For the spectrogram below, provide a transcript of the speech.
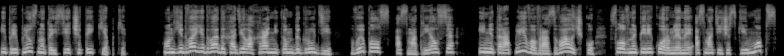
и приплюснутой сетчатой кепке. Он едва-едва доходил охранникам до груди, выполз, осмотрелся и неторопливо в развалочку, словно перекормленный астматический мопс,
